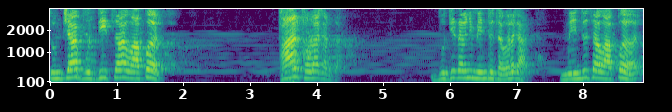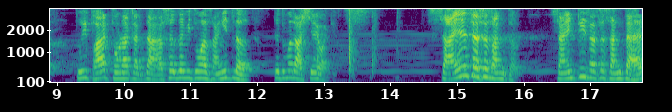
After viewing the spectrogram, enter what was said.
तुमच्या बुद्धीचा वापर फार थोडा करता. बुद्धीचा म्हणजे मेंदूचा बरं का? मेंदूचा वापर तुम्ही फार थोडा करता. असं जर मी तुम्हाला सांगितलं तर तुम्हाला आश्चर्य वाटेल. सायन्स असं सांगतं. सायंटिस्ट असं सांगतात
